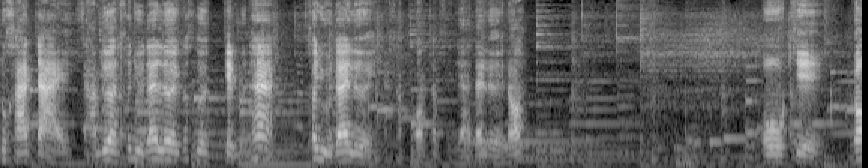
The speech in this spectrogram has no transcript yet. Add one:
ลูกค้าจ่าย 3 เดือนเขาอยู่ได้เลยก็คือ 75,000เขาอยู่ได้เลยนะครับพร้อมทำสัญญาได้เลยเนาะโอเค ก็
